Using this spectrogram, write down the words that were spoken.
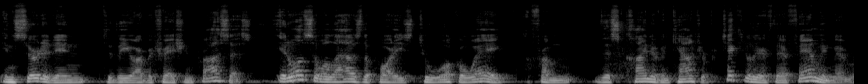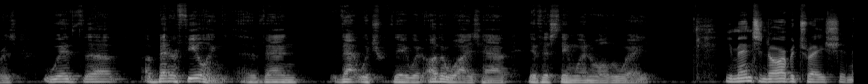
inserted into the arbitration process. It also allows the parties to walk away from this kind of encounter, particularly if they're family members, with uh, a better feeling than that which they would otherwise have if this thing went all the way you mentioned arbitration.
